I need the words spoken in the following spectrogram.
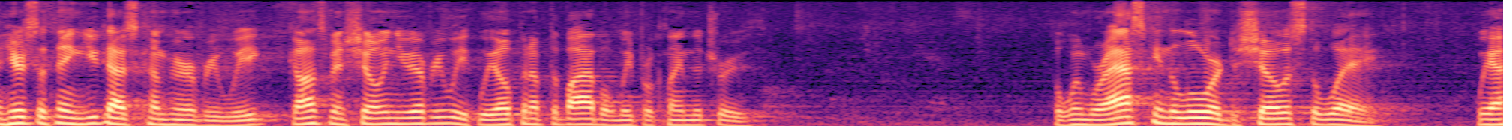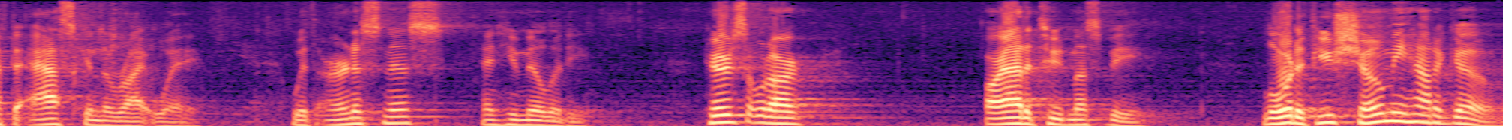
And here's the thing you guys come here every week. God's been showing you every week. We open up the Bible and we proclaim the truth. But when we're asking the Lord to show us the way, we have to ask in the right way with earnestness and humility. Here's what our, our attitude must be Lord, if you show me how to go,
